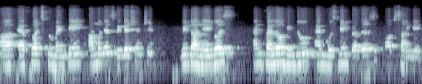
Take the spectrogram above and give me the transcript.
our efforts to maintain harmonious relationship with our neighbors and fellow Hindu and Muslim brothers of Sangin.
